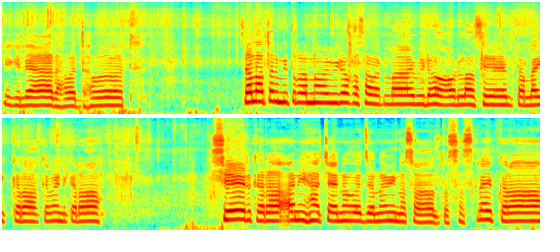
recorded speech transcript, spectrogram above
ते गेल्या धावत धावत. चला तर मित्रांनो व्हिडिओ कसा वाटला? व्हिडिओ आवडला असेल तर लाईक करा कमेंट करा शेअर करा. आणि हा चॅनलवर जर नवीन असाल तर सबस्क्राईब करा.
